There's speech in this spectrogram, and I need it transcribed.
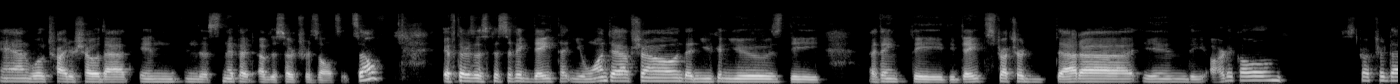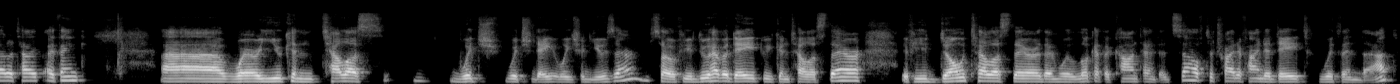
and we'll try to show that in, in the snippet of the search results itself. If there's a specific date that you want to have shown, then you can use the, I think, the, the date structured data in the article structured data type, I think, uh, where you can tell us which which date we should use there. So if you do have a date, you can tell us there. If you don't tell us there, then we'll look at the content itself to try to find a date within that.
